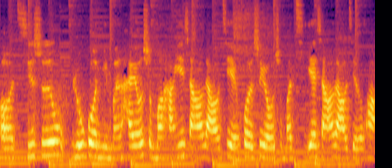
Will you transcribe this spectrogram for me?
呃，其实如果你们还有什么行业想要了解，或者是有什么企业想要了解的话，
